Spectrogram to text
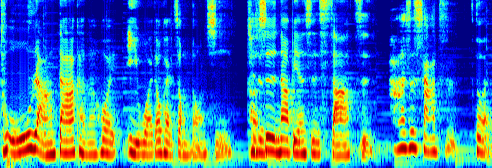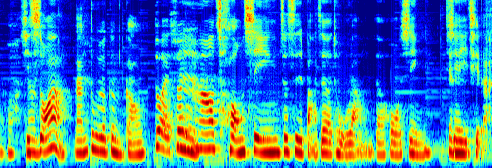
土壤大家可能会以为都可以种东西，可是那边是沙子，它是沙子，对，哇洗刷，难度又更高，对，所以嗯它要重新就是把这个土壤的活性建立起来，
